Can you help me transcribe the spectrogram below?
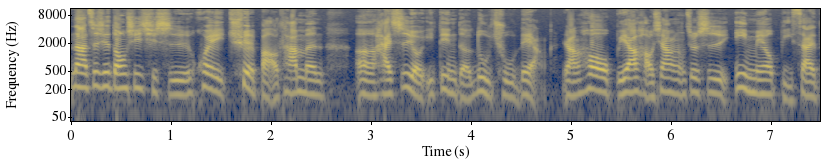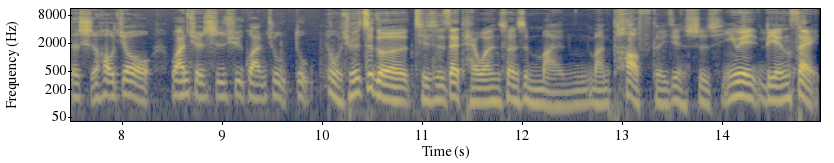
那这些东西其实会确保他们呃还是有一定的露出量，然后不要好像就是一没有比赛的时候就完全失去关注度。我觉得这个其实，在台湾算是蛮蛮 tough 的一件事情，因为联赛。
